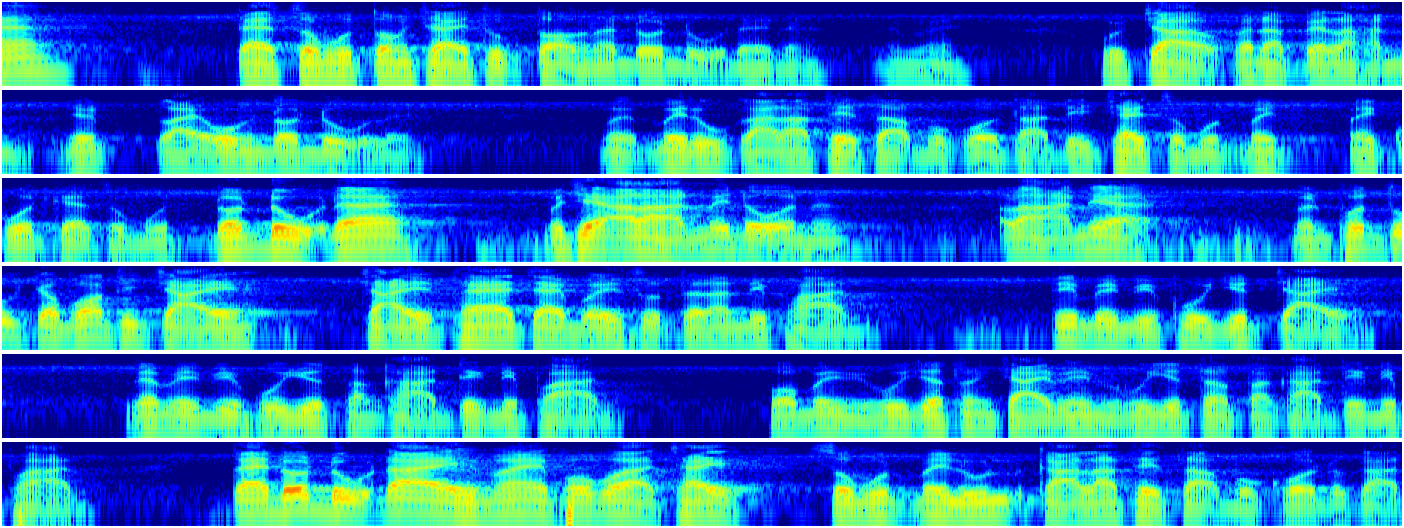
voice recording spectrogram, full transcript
นะแต่สมมุติต้องใจถูกต้องนะโดนดุได้นะใช่ไหมพระเจ้าขนาดเป็นอรหันหลายองค์โดนดุเลย ไม่ไม่รู้การละเทศะบุคคลฐานที่ใช้สมมติไม่ไม่ควรแก่สมมติโดนดุนะไม่ใช่อรหันไม่โดนนะอรหันเนี่ย มันพ้นทุกข์เฉพาะที่ใจใจแท้ใจบริสุทธิ์เท่านั้นนิพพาน ที่ไม่มีผู้ยึดใจ และไม่มีผู้ยึดสังขารจึงนิพพาน ราะไม่มีผู้ยึดทั้งใจ ไม่มีผู้ยึดทั้งสังขารจึงนิพพาน แต่โดนดุได้ไหมเพราะว่าใช้สมมติไม่รู้การละเทศะบุคคลโอกาส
